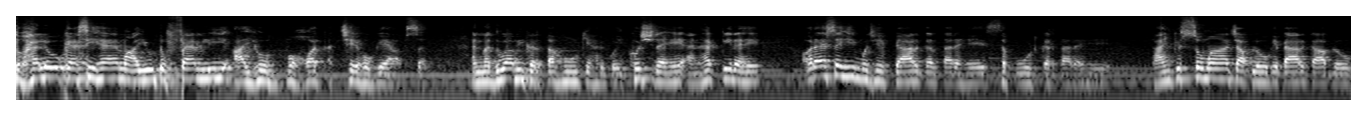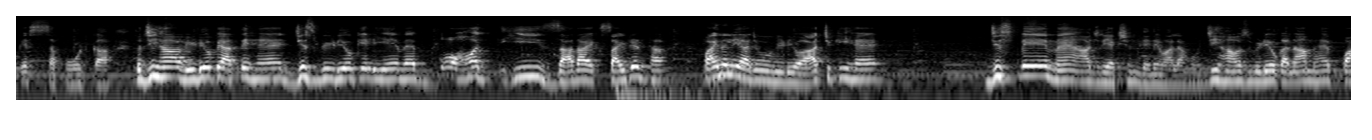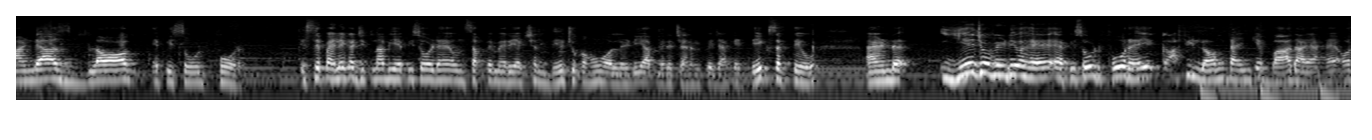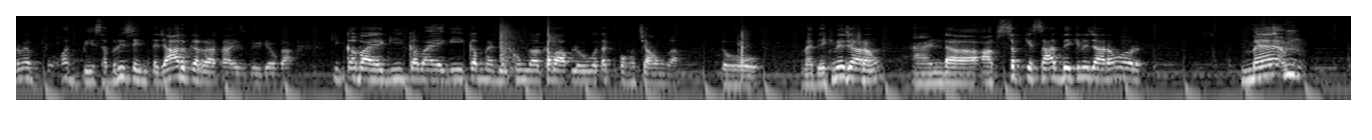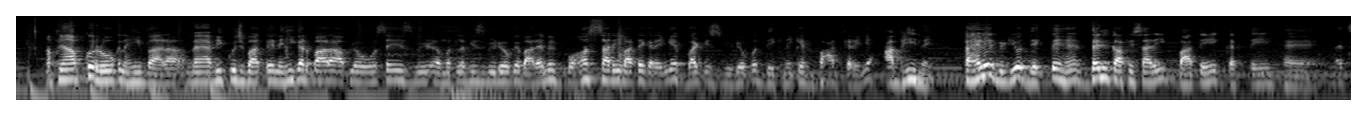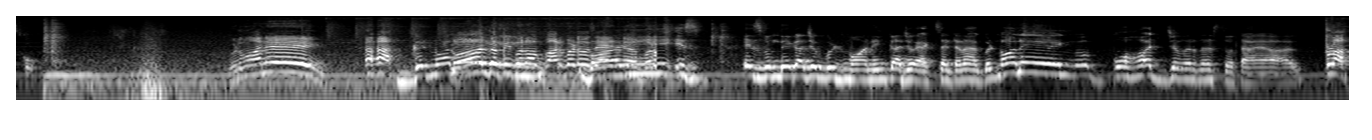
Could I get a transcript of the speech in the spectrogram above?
तो हेलो कैसी है my YouTube family I hope बहुत अच्छे हो गए आप सब। एंड मैं दुआ भी करता हूँ कि हर कोई खुश रहे एंड हैप्पी रहे और ऐसे ही मुझे प्यार करता रहे सपोर्ट करता रहे। थैंक यू सो मच आप लोगों के प्यार का, आप लोगों के सपोर्ट का। तो जी हाँ वीडियो पे आते हैं। जिस वीडियो के लिए मैं बहुत ही ज़्यादा एक्साइटेड था। फाइनली आज वो वीडियो आ चुकी है, जिस पे मैं आज रिएक्शन देने वाला हूँ। जी हाँ उस वीडियो का नाम है पांड्याज ब्लॉग एपिसोड फोर इससे पहले का जितना भी एपिसोड है, उन सब पे मैं रिएक्शन दे चुका हूँ ऑलरेडी आप मेरे चैनल पे जाके देख सकते हो। एंड ये जो वीडियो है एपिसोड फोर है, ये काफ़ी लॉन्ग टाइम के बाद आया है और मैं बहुत बेसब्री से इंतज़ार कर रहा था इस वीडियो का कि कब आएगी कब आएगी, कब मैं देखूँगा, कब आप लोगों तक पहुंचाऊँगा। तो मैं देखने जा रहा हूँ। एंड आप सबके साथ देखने जा रहा हूँ और मैं अपने आप को रोक नहीं पा रहा। मैं अभी कुछ बातें नहीं कर पा रहा। आप लोगों से इस मतलब इस वीडियो के बारे में बहुत सारी बातें करेंगे बट इस वीडियो को देखने के बाद करेंगे। अभी नहीं। पहले वीडियो देखते हैं देन काफ़ी सारी बातें करते हैं। Let's go good morning good morning all the people of Barbados and इस इस बंदे का जो गुड मॉर्निंग का जो एक्सेंट है ना गुड मॉर्निंग वो बहुत ज़बरदस्त होता है यार। थोड़ा।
